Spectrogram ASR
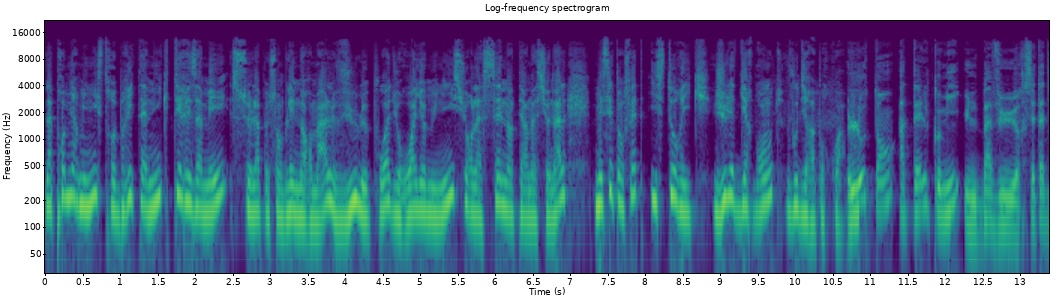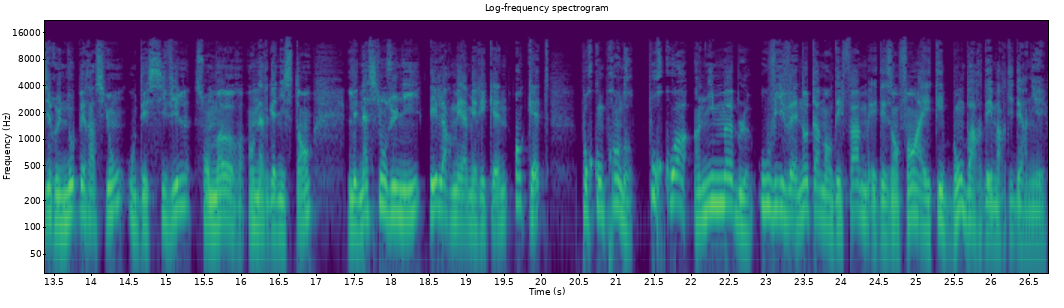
la première ministre britannique Theresa May, cela peut sembler normal vu le poids du Royaume-Uni sur la scène internationale, mais c'est en fait historique. Juliette Gerbrandt vous dira pourquoi. L'OTAN a-t-elle commis une bavure, c'est-à-dire une opération où des civils sont morts en Afghanistan? Les Nations Unies et l'armée américaine enquêtent pour comprendre pourquoi un immeuble où vivaient notamment des femmes et des enfants a été bombardé mardi dernier?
